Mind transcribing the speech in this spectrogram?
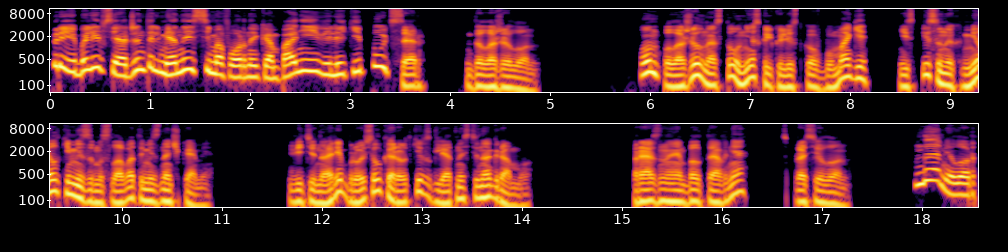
«Прибыли все джентльмены из семафорной компании «Великий путь», сэр», — доложил он. Он положил на стол несколько листков бумаги, исписанных мелкими замысловатыми значками. Ветеринарий бросил короткий взгляд на стенограмму. «Праздная болтовня?» — спросил он. «Да, милорд,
